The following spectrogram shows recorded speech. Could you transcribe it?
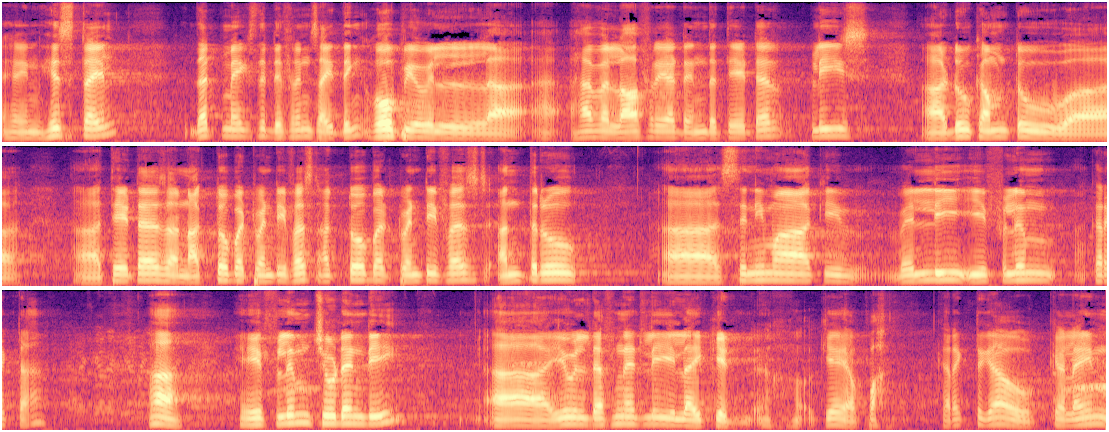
in his style. That makes the difference. I think. Hope you will uh, have a laugh riot in the theater. Please do come to theatres uh, theaters on October 21st. October 21st. అందరూ సినిమాకి వెళ్ళి ఈ ఫిలిం కరెక్టా? ఈ ఫిలిం చూడండి. You will definitely like it. Okay అప్ప. కరెక్ట్గా ఒక్క లైన్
